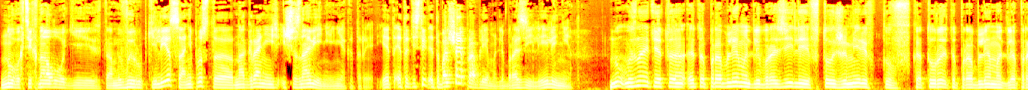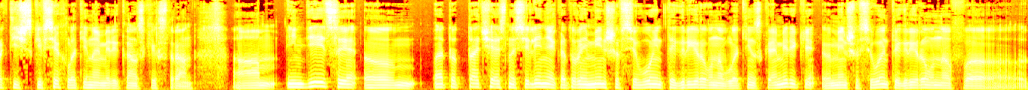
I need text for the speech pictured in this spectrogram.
новых технологий там, и вырубки леса, они просто на грани исчезновения некоторые. Это, это действительно это большая проблема для Бразилии или нет? Ну, вы знаете, это, это проблема для Бразилии в той же мере, в, в которой это проблема для практически всех латиноамериканских стран. Индейцы это та часть населения, которая меньше всего интегрирована в Латинской Америке, меньше всего интегрирована в э,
